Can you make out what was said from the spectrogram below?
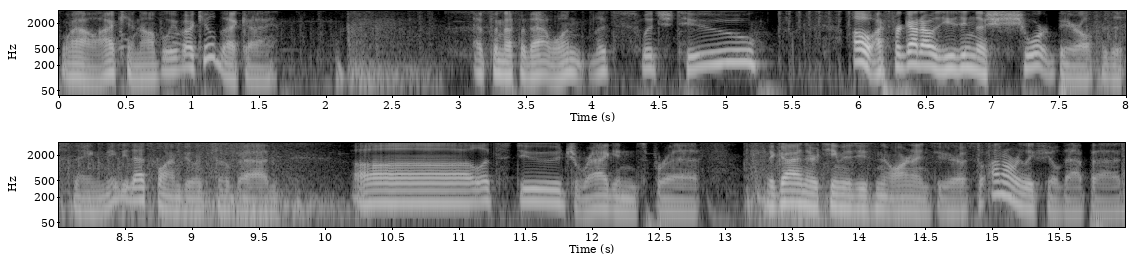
Wow, I cannot believe I killed that guy. That's enough of that one. Let's switch to... Oh, I forgot I was using the short barrel for this thing. Maybe that's why I'm doing so bad. Uh, let's do Dragon's Breath. The guy on their team is using the R9-0, so I don't really feel that bad.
